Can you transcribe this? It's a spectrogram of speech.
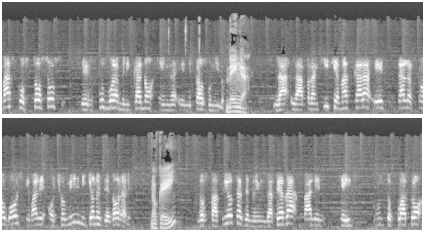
más costosos del fútbol americano en, en Estados Unidos. Venga. La, la franquicia más cara es Dallas Cowboys, que vale 8 mil millones de dólares. Ok. Los Patriotas de Nueva Inglaterra valen 6.4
